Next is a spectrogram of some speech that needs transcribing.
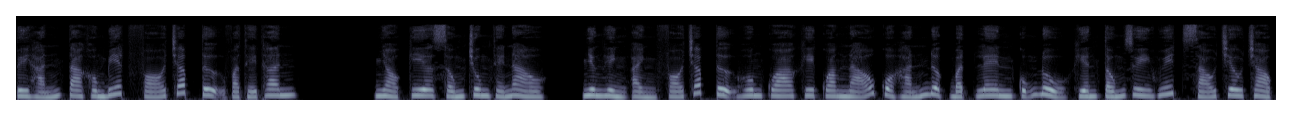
Tuy hắn ta không biết Phó chấp tự và thế thân nhỏ kia sống chung thế nào, nhưng hình ảnh phó chấp tự hôm qua khi quang não của hắn được bật lên cũng đủ khiến Tống Duy huyết sáo chiêu chọc,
